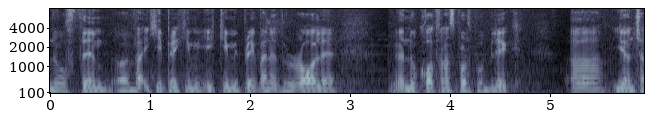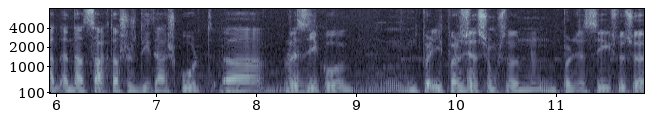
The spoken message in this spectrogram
në udhëtim, kemi prek vendet rurale, nuk ka transport publik, Jo në qat datë saktë, tash është dita e shkurt, rreziku i përgjithshëm kështu në përgjithësi, kështu që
